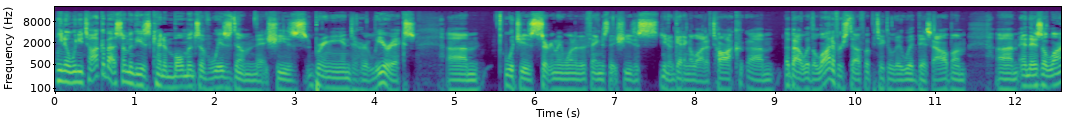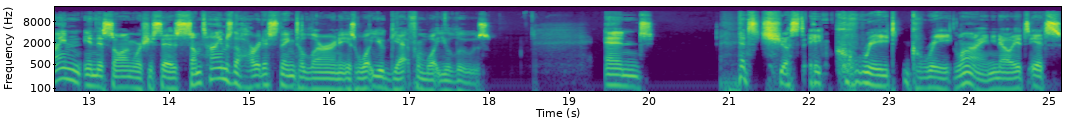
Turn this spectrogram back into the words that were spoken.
you know, when you talk about some of these kind of moments of wisdom that she's bringing into her lyrics, um, which is certainly one of the things that she's, you know, getting a lot of talk um, about with a lot of her stuff, but particularly with this album. Um, and there's a line in this song where she says, Sometimes the hardest thing to learn is what you get from what you lose. And it's just a great, great line. You know, it's, it's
